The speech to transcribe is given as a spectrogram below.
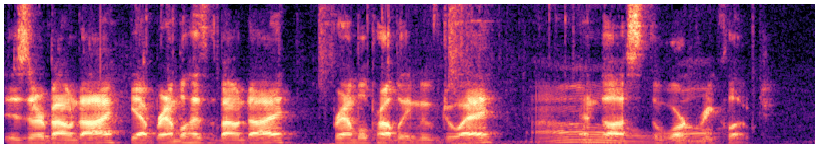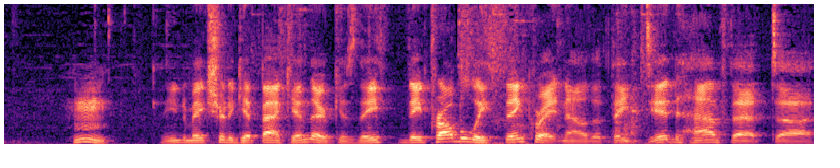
Is there a bound eye? Yeah, Bramble has the bound eye. Bramble probably moved away, Oh, and thus the ward well, recloaked. Hmm. Need to make sure to get back in there because they they probably think right now that they did have that. Uh,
